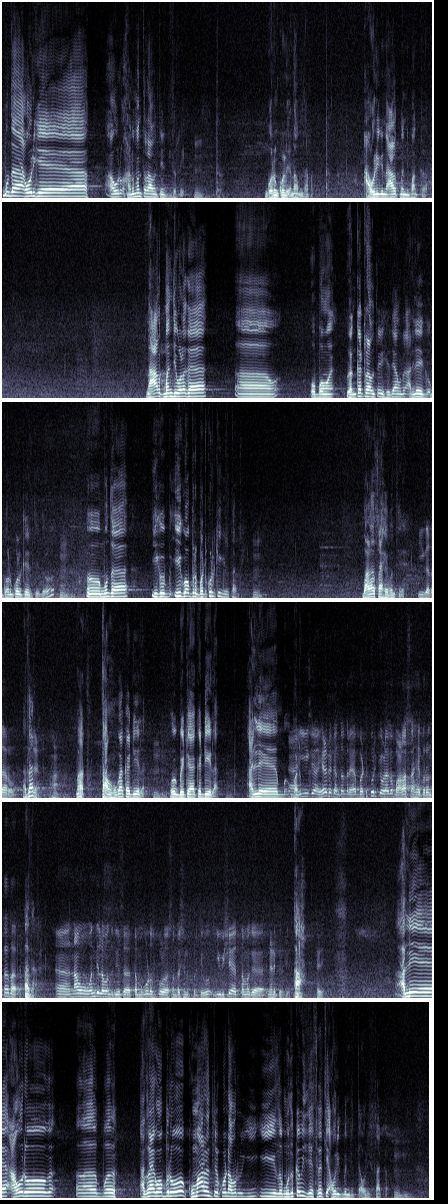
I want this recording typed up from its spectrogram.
ಮುಂದೆ ಅವರಿಗೆ ಅವರು ಹನುಮಂತರಾವ್ ಅಂತ ಇದ್ದಿದ್ರು. ರೀ ಗೊರಂಕೋಳಿ ಅನಾಮದಾರ ಅವರಿಗೆ ನಾಲ್ಕು ಮಂದಿ ಮಕ್ಕಳು ನಾಲ್ಕು ಮಂದಿ ಒಳಗೆ ಒಬ್ಬ ವೆಂಕಟರಾವ್ ಅಂತೇಳಿ ಹಿರಿಯ ಅಲ್ಲೇ ಗೊರಂಕೊಳಕ್ಕೆ ಇರ್ತಿದ್ರು. ಮುಂದೆ ಈಗ ಈಗ ಒಬ್ಬರು ಬಟ್ಕುರ್ಕಿಗೆ ಇರ್ತಾರೆ ರೀ ಬಾಳಾ ಭಾಳ ಸಾಹೇಬ್ ಅಂತೇಳಿ ಈಗ ಅದಾರು. ಅದಾರ? ಹಾಂ ತಾವು ಹೋಗಕ್ಕೆ ಅಡ್ಡಿ ಇಲ್ಲ ಹೋಗಿ ಭೇಟಿ ಹಾಕಿ ಅಡ್ಡಿ ಇಲ್ಲ ಅಲ್ಲೇ ಬಟ್ ಈಗ ಹೇಳ್ಬೇಕಂತಂದ್ರೆ ಬಟ್ಕುರ್ಕಿ ಒಳಗೆ ಭಾಳ ಸಾಹೇಬರು ಅಂತ ಅದಾರ. ಅದಾರ. ನಾವು ಒಂದಿಲ್ಲ ಒಂದು ದಿವಸ ತಮ್ಮಗೂಡ ಸಂದರ್ಶನಕ್ಕೆ ಬರ್ತೀವಿ. ಈ ವಿಷಯ ತಮಗೆ ನೆನಪಿರ್ತೀವಿ ಹಾಂ. ಹೇಳಿ. ಅಲ್ಲಿ ಅವರು ಅದ್ರಾಗ ಒಬ್ಬರು ಕುಮಾರ್ ಅಂತ ತಿಳ್ಕೊಂಡು ಅವರು ಈ ಈ ಇದು ಮುದುಕವಿ ದೇಶಗತಿ ಅವ್ರಿಗೆ ಬಂದಿತ್ತು. ಅವ್ರಿಗೆ ಸಾಕ.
